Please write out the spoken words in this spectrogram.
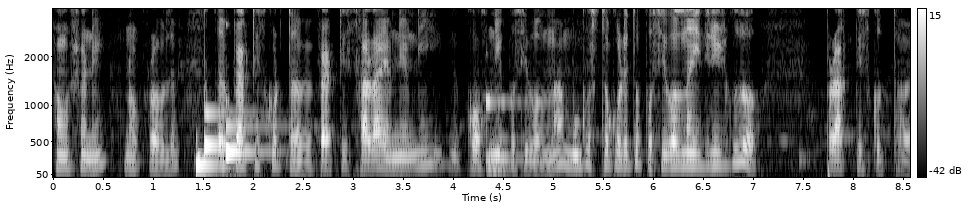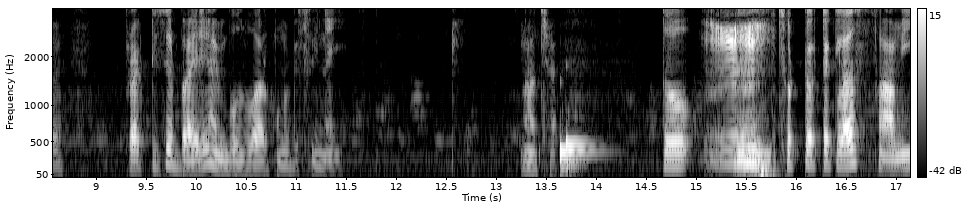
সমস্যা নেই নো প্রবলেম তবে প্র্যাকটিস করতে হবে। প্র্যাকটিস ছাড়া এমনি এমনি কখনই পসিবল না। মুখস্থ করে তো পসিবল না এই জিনিসগুলো। প্র্যাকটিস করতে হবে। প্র্যাকটিসের বাইরে আমি বলব আর কোনো কিছুই নাই। আচ্ছা তো ছোট্ট একটা ক্লাস আমি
